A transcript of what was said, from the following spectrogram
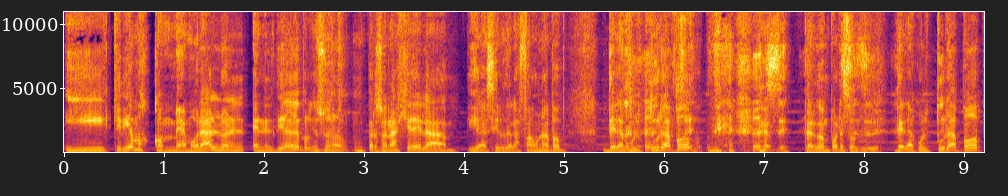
y queríamos conmemorarlo en el, en el día de hoy porque es un, un personaje de la, iba a decir de la fauna pop, de la cultura pop, Sí. perdón por eso, sí. de la cultura pop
